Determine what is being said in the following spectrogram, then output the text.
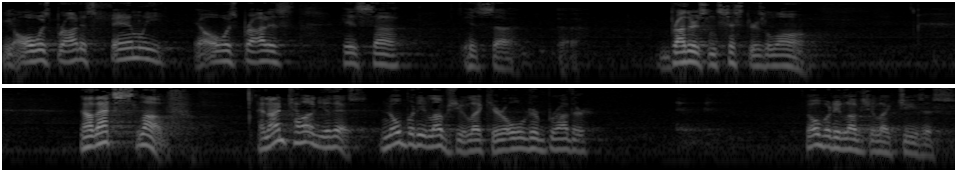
he always brought his family, he always brought his, his, uh, his uh, brothers and sisters along. Now that's love. And I'm telling you this, nobody loves you like your older brother. Nobody loves you like Jesus.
